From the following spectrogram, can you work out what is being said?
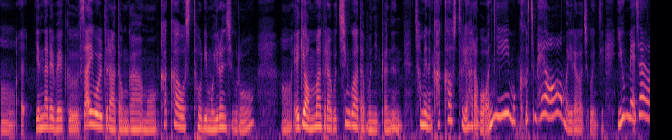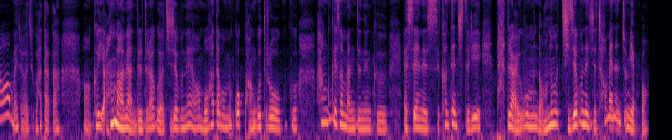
어 에- 옛날에 왜 그 싸이월드라던가 뭐 카카오 스토리 뭐 이런 식으로 어 애기 엄마들하고 친구하다 보니까는 처음에는 카카오 스토리 하라고 언니 뭐 그것 좀 해요. 막 이래가지고 이제 이웃 맺어요. 막 이래가지고 하다가 어 그게 영 마음에 안 들더라고요 지저분해요. 뭐 하다 보면 꼭 광고 들어오고 그 한국에서 만드는 그 SNS 컨텐츠들이 다들 알고 보면 너무너무 지저분해지죠. 처음에는 좀 예뻐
